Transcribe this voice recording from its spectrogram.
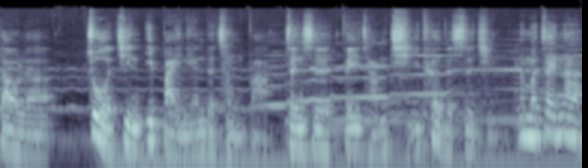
到了坐近一百年的惩罚，真是非常奇特的事情。那么在那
